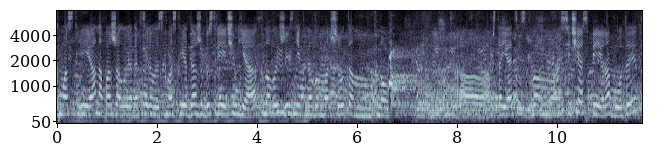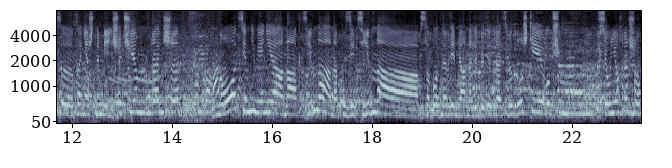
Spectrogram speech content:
к Москве. Она, пожалуй, адаптировалась к Москве даже быстрее, чем я, к новой жизни, к новым маршрутам, к новым э, обстоятельствам. Сейчас Пея работает, конечно, меньше, чем раньше, но, тем не менее, она активна, она позитивна, в свободное время она любит играть в игрушки, в общем, все у нее хорошо.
